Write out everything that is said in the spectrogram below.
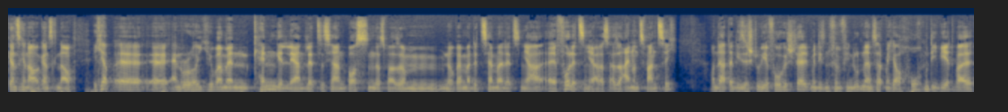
Ganz genau, ganz genau. Ich habe äh, äh, Andrew Huberman kennengelernt letztes Jahr in Boston. Das war so im November, Dezember letzten Jahr, äh, vorletzten Jahres, also 21. Und da hat er diese Studie vorgestellt mit diesen fünf Minuten. Das hat mich auch hoch motiviert, weil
